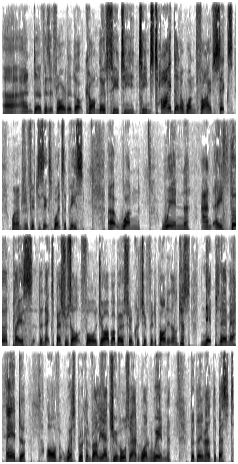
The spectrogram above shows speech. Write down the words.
uh, and uh, visit florida.com. Those two te- teams tied then a 156, 156 points apiece. Uh, one win and a third place, the next best result for Joao Barbosa and Christian Fittipaldi. That'll just nip them ahead of Westbrook and Valiante, who have also had one win, but they've had the best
